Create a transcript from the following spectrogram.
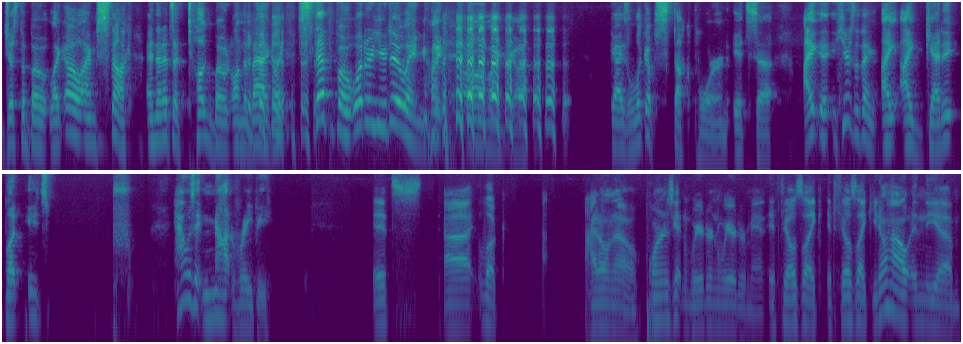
just the boat, like, oh, I'm stuck, and then it's a tugboat on the back, like, step boat, what are you doing? Like, oh my god. guys look up stuck porn. It's uh i uh, here's the thing. I i get it but it's how is it not rapey? It's uh look i don't know. Porn is getting weirder and weirder man. It feels like it feels like you know how in the um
